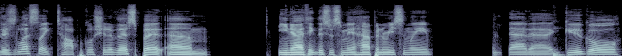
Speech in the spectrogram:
there's less like topical shit of this but um you know i think this was something that happened recently that uh, Google,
